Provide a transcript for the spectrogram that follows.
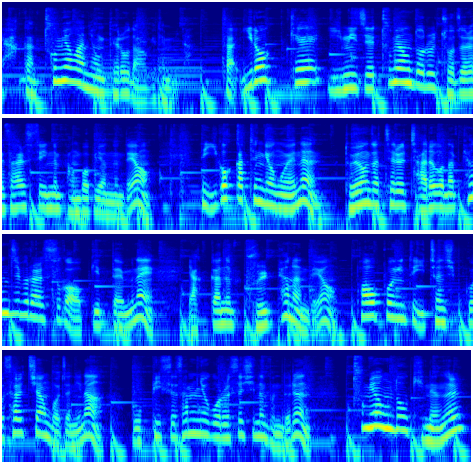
약간 투명한 형태로 나오게 됩니다. 자 이렇게 이미지의 투명도를 조절해서 할 수 있는 방법이었는데요. 근데 이것 같은 경우에는 도형 자체를 자르거나 편집을 할 수가 없기 때문에 약간은 불편한데요. 파워포인트 2019 설치형 버전이나 오피스 365를 쓰시는 분들은 투명도 기능을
